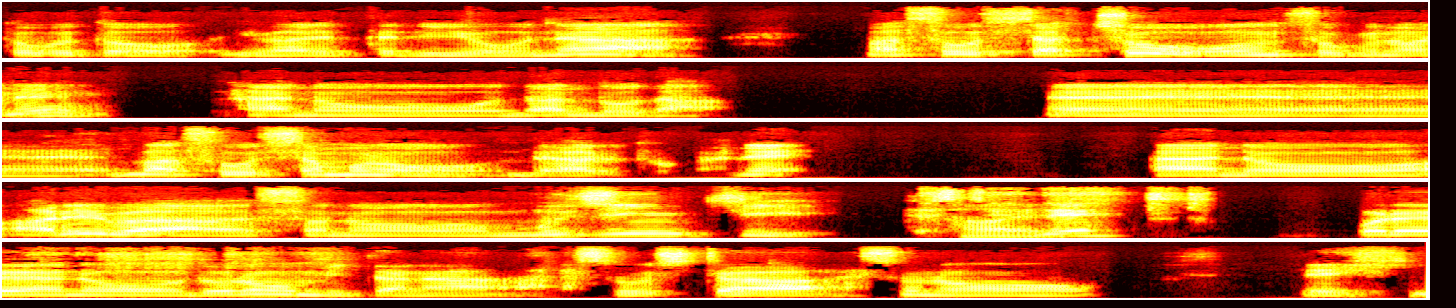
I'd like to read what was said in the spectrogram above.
飛ぶと言われているような、まあ、そうした超音速のね、あの、弾道弾、えーまあ、そうしたものであるとかね、あの、あるいは、その、無人機ですよね。はこれ、あの、ドローンみたいな、そうした、その、えひ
